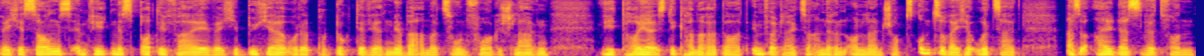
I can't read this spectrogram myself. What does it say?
welche Songs empfiehlt mir Spotify, welche Bücher oder Produkte werden mir bei Amazon vorgeschlagen, wie teuer ist die Kamera dort im Vergleich zu anderen Online-Shops und zu welcher Uhrzeit. Also all das wird von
